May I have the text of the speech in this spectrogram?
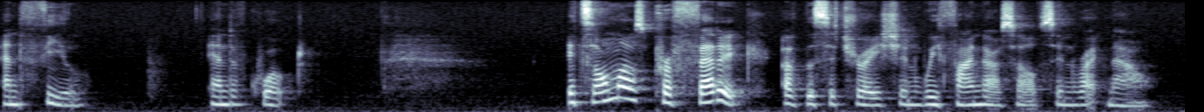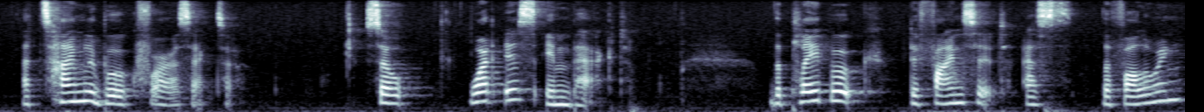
and feel. End of quote. It's almost prophetic of the situation we find ourselves in right now. A timely book for our sector. So what is impact? The playbook defines it as the following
